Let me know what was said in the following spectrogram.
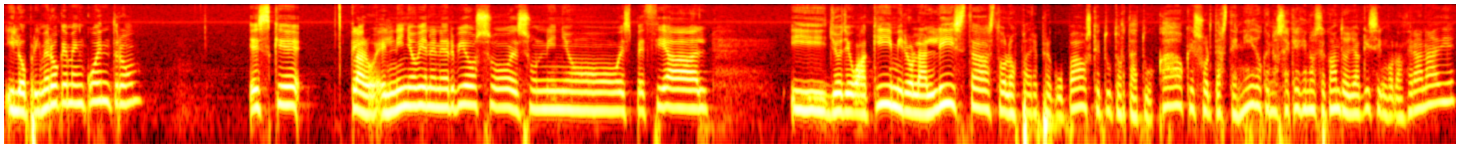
y lo primero que me encuentro es que, claro, el niño viene nervioso, es un niño especial, y yo llego aquí, miro las listas, todos los padres preocupados, que tú torta tocado, qué suerte has tenido, que no sé qué, que no sé cuánto, yo aquí sin conocer a nadie.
